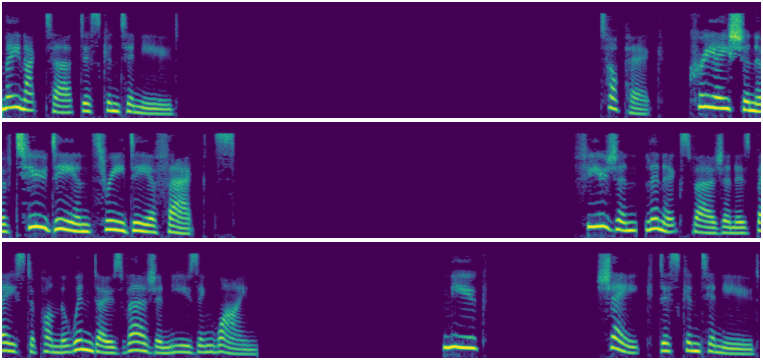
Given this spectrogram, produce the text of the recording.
MainActor discontinued. Topic. Creation of 2D and 3D effects Fusion – Linux version is based upon the Windows version using Wine. Nuke Shake discontinued.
